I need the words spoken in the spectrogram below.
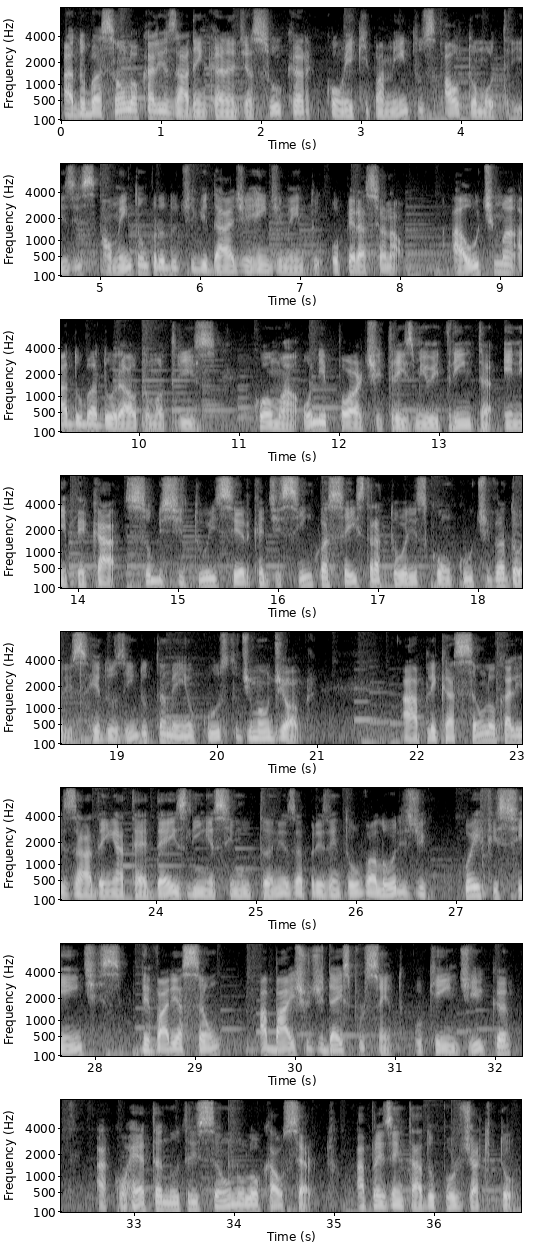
Adubação localizada em cana-de-açúcar com equipamentos automotrizes aumentam produtividade e rendimento operacional. A última adubadora automotriz, como a Uniport 3030 NPK, substitui cerca de 5 a 6 tratores com cultivadores, reduzindo também o custo de mão de obra. A aplicação localizada em até 10 linhas simultâneas apresentou valores de coeficientes de variação abaixo de 10%, o que indica a correta nutrição no local certo, apresentado por Jactot,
